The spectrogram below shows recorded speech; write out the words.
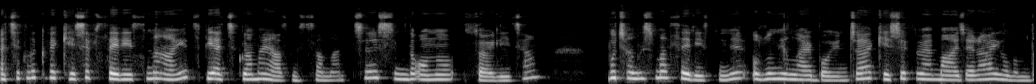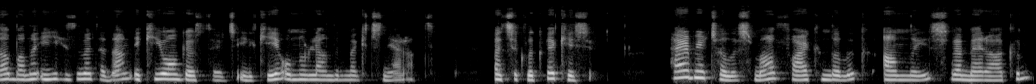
Açıklık ve Keşif serisine ait bir açıklama yazmış sanatçı. Şimdi onu söyleyeceğim. Bu çalışma serisini uzun yıllar boyunca keşif ve macera yolumda bana iyi hizmet eden iki yol gösterici ilkeyi onurlandırmak için yarattım. Açıklık ve keşif. Her bir çalışma farkındalık, anlayış ve merakın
